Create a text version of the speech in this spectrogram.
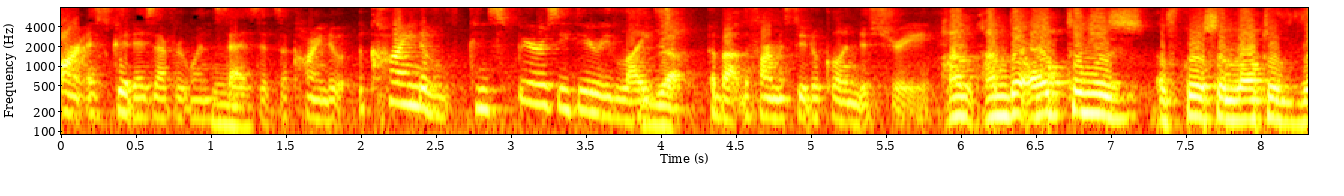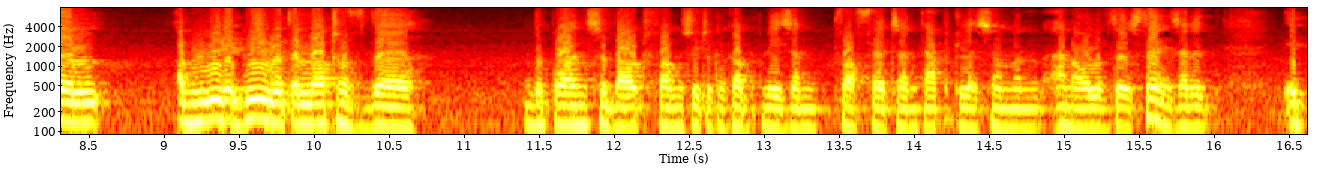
aren't as good as everyone says. It's a kind of a kind of conspiracy theory Mm. Yeah. about the pharmaceutical industry. And, and the odd thing is, of course, a lot of the, I mean, we'd agree with a lot of the, the points about pharmaceutical companies and profit and capitalism and, and all of those things. And it, it,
